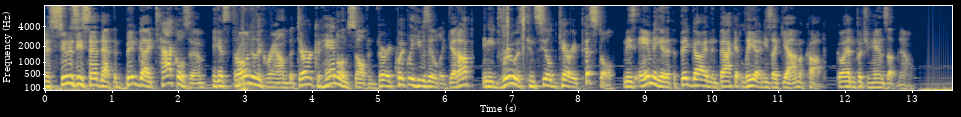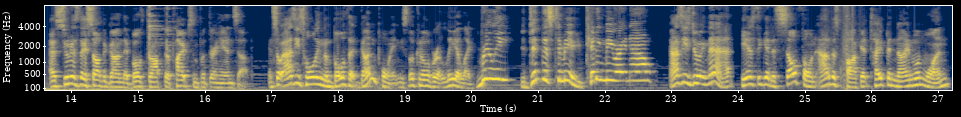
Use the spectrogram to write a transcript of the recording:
And as soon as he said that, the big guy tackles him. He gets thrown to the ground, but Derek could handle himself, and very quickly he was able to get up and he drew his concealed carry pistol and he's aiming it at the big guy and then back at Leah. And he's like, Yeah, I'm a cop. Go ahead and put your hands up now. As soon as they saw the gun, they both dropped their pipes and put their hands up. And so as he's holding them both at gunpoint, and he's looking over at Leah like, Really? You did this to me? Are you kidding me right now? As he's doing that, he has to get his cell phone out of his pocket, type in 911,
